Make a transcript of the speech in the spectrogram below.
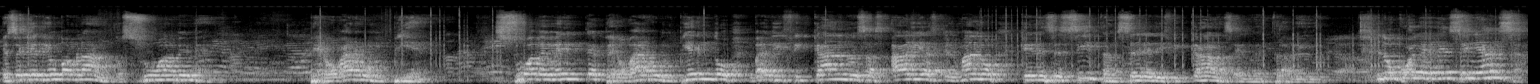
Ese que Dios va hablando suavemente, pero va rompiendo suavemente, pero va rompiendo, va edificando esas áreas, hermano, que necesitan ser edificadas en nuestra vida. Lo cual es la enseñanza.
